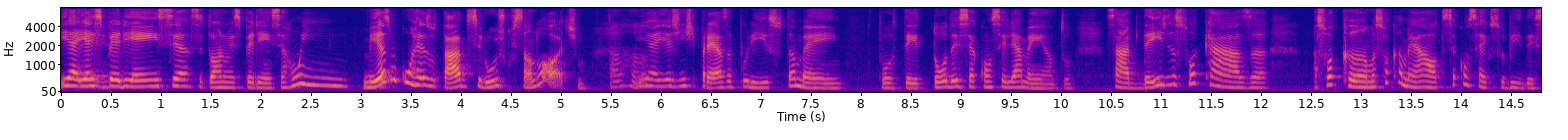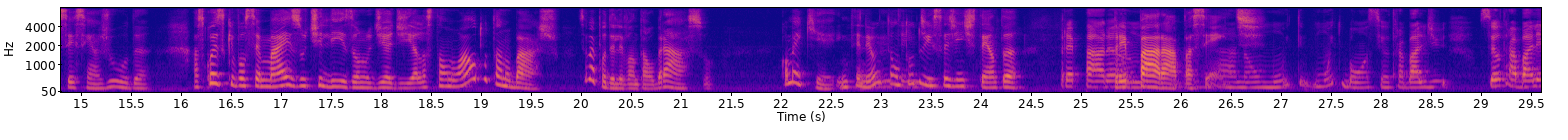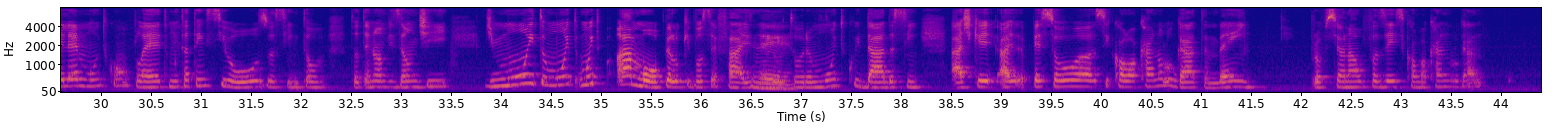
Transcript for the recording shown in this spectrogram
E aí é. a experiência se torna uma experiência ruim, mesmo com o resultado cirúrgico estando ótimo. Uhum. E aí a gente preza por isso também, por ter todo esse aconselhamento, sabe? Desde a sua casa, a sua cama, a sua cama é alta, você consegue subir e descer sem ajuda? As coisas que você mais utiliza no dia a dia, elas estão no alto ou estão no baixo? Você vai poder levantar o braço? Como é que é? Entendeu? Então, Entendi. tudo isso a gente tenta Preparando. preparar a paciente. Ah, não, muito, muito bom, assim, o trabalho de... Seu trabalho, ele é muito completo, muito atencioso, assim, tô, tô tendo uma visão de, de muito, muito, muito amor pelo que você faz, né, é. doutora? Muito cuidado, assim. Acho que a pessoa se colocar no lugar também, profissional fazer isso, colocar no lugar...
